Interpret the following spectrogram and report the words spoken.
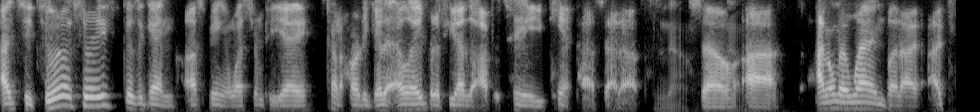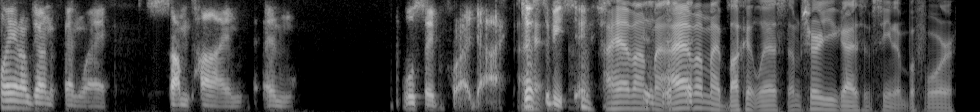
I'd say two of three. Because again, us being in Western PA, it's kind of hard to go to LA, but if you have the opportunity, you can't pass that up. No. So uh, I don't know when, but I, I plan on going to Fenway sometime, and we'll say before I die, just I- to be safe. I have on my I have on my bucket list. I'm sure you guys have seen it before,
